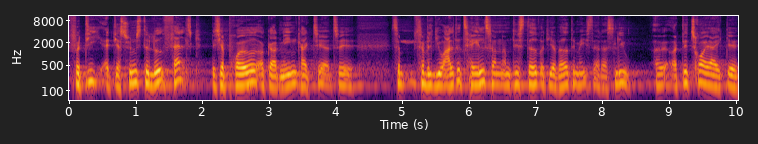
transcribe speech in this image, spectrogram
fordi at jeg synes, det lød falsk. Hvis jeg prøvede at gøre den ene karakter til, så, så ville de jo aldrig tale sådan om det sted, hvor de har været det meste af deres liv. Og, og det tror jeg ikke...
